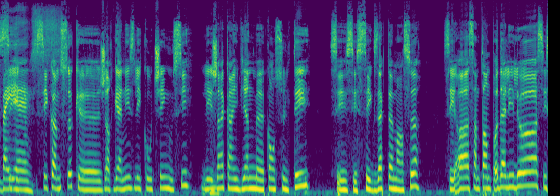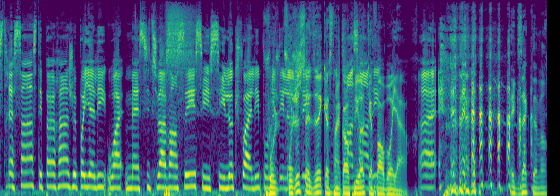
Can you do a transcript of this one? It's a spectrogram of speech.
Ben, c'est, euh, c'est comme ça que j'organise les coachings aussi. Hmm. Les gens, quand ils viennent me consulter, c'est, c'est, c'est exactement ça. C'est Ah, ça me tente pas d'aller là, c'est stressant, c'est épeurant, je veux pas y aller. Ouais, mais si tu veux avancer, c'est, c'est là qu'il faut aller pour Faut, le déloger. faut juste se dire que c'est encore plus haut que. Fort Boyard. Ouais. Exactement.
